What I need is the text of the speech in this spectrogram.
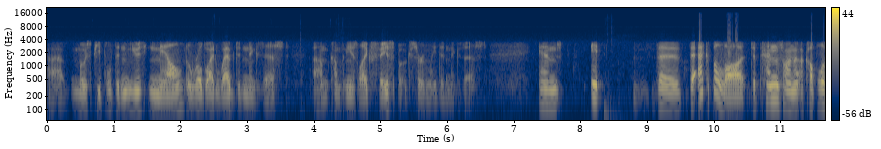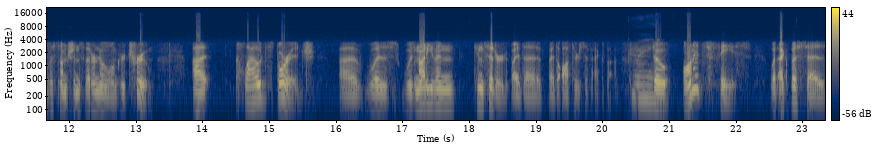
Uh, most people didn't use email. The World Wide Web didn't exist. Um, companies like Facebook certainly didn't exist. And it, the the ECPA law depends on a couple of assumptions that are no longer true. Uh, cloud storage uh, was was not even considered by the by the authors of ECPA. Right. So on its face, what ECPA says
